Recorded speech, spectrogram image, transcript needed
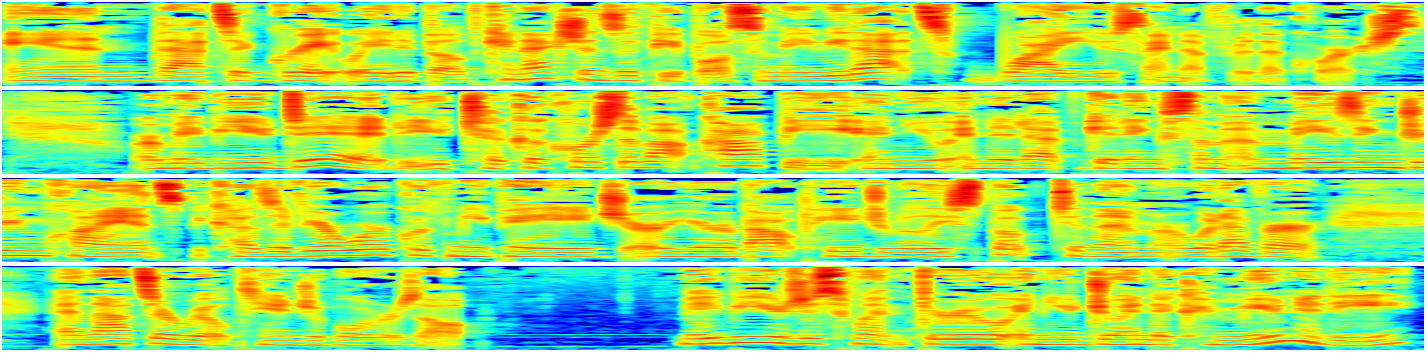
And that's a great way to build connections with people. So maybe that's why you signed up for the course. Or maybe you did, you took a course about copy and you ended up getting some amazing dream clients because of your work with me page or your about page really spoke to them or whatever. And that's a real tangible result. Maybe you just went through and you joined a community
